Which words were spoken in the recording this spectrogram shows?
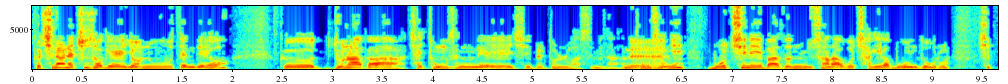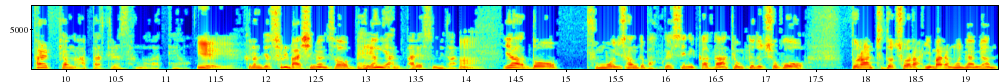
그 지난해 추석에 연휴 때인데요. 그 누나가 자기 동생네 집을 놀러 왔습니다. 네. 동생이 모친이 받은 유산하고 자기가 모은 돈으로 18평 아파트를 산 것 같아요. 예, 예. 그런데 술 마시면서 매형이 한 말했습니다. 어. 야, 너 부모 유산도 받고 했으니까 나한테 용돈도 주고 너한테도 줘라. 이 말은 뭐냐면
